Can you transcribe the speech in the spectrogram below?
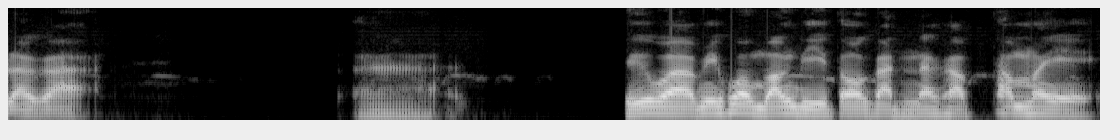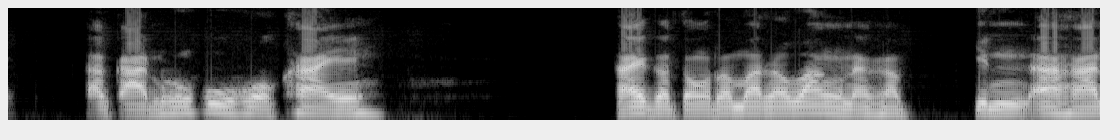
แล้วก็อ่า ถือว่ามีความหวังดีต่อกันนะครับทำให้อาการของผู้โรคหายหายก็ต้องระมัดระวังนะครับ กินอาหาร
